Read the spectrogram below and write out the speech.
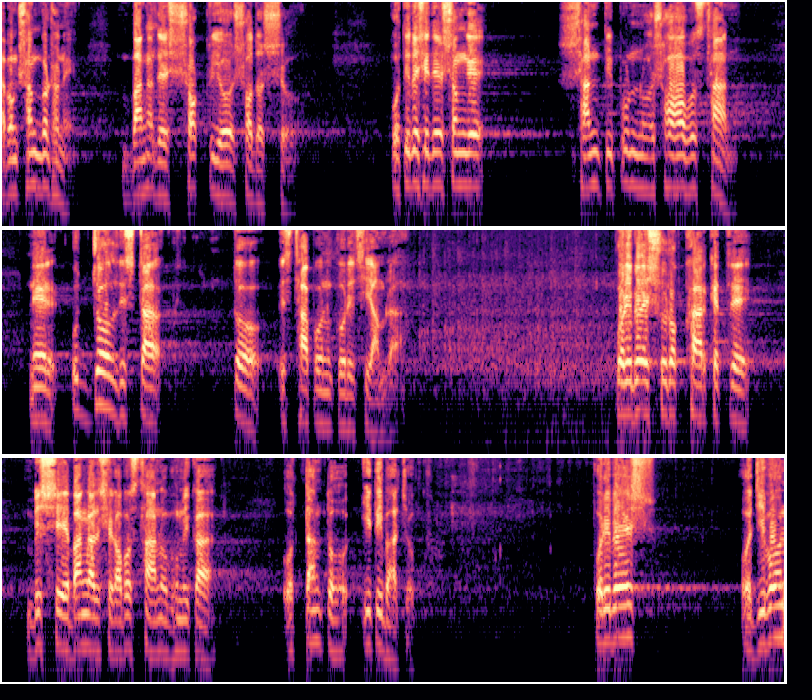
এবং সংগঠনে বাংলাদেশ সক্রিয় সদস্য। প্রতিবেশীদের সঙ্গে শান্তিপূর্ণ সহাবস্থানের উজ্জ্বল দৃষ্টান্ত স্থাপন করেছি আমরা। পরিবেশ সুরক্ষার ক্ষেত্রে বিশ্বে বাংলাদেশের অবস্থান ও ভূমিকা অত্যন্ত ইতিবাচক। পরিবেশ ও জীবন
